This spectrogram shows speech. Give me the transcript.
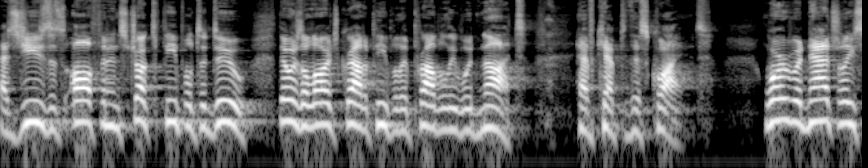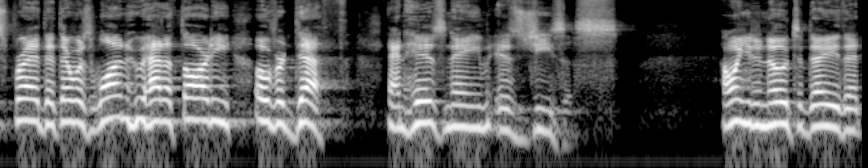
as Jesus often instructs people to do, there was a large crowd of people that probably would not have kept this quiet word would naturally spread that there was one who had authority over death, and his name is Jesus. I want you to know today that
